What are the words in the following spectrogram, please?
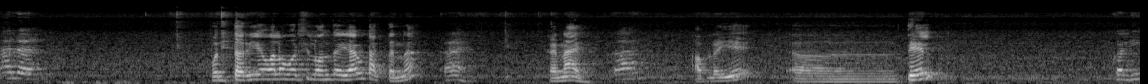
चालेल. पण तरी वाला वर्षी लोणचं यावं टाकतात ना? काय? का नाही? काय? आपलं ये अं, तेल? कधी?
